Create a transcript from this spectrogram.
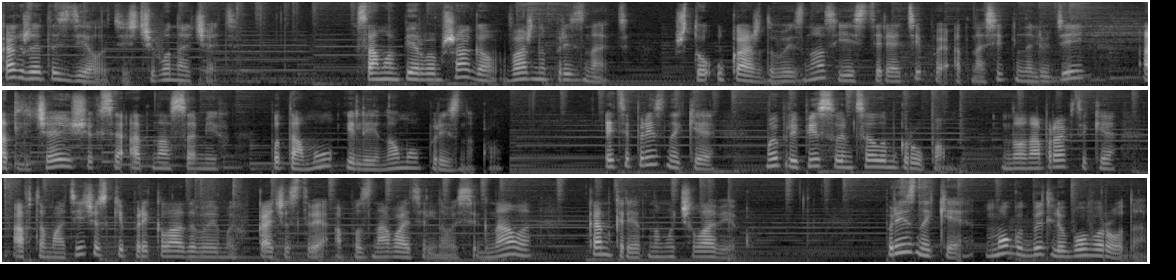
Как же это сделать и с чего начать? Самым первым шагом важно признать, что у каждого из нас есть стереотипы относительно людей, отличающихся от нас самих по тому или иному признаку. Эти признаки мы приписываем целым группам, но на практике автоматически прикладываем их в качестве опознавательного сигнала конкретному человеку. Признаки могут быть любого рода,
